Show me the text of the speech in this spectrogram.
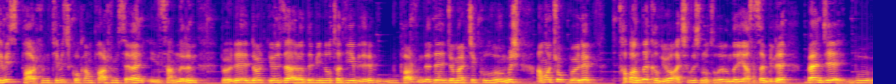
Temiz parfüm, temiz kokan parfüm seven insanların böyle dört gözle aradığı bir nota diyebilirim. Bu parfümde de cömertçe kullanılmış ama çok böyle tabanda kalıyor açılış notalarında yazsa bile bence bu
